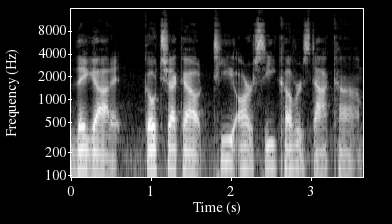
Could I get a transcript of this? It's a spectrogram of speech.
they got it. Go check out trccovers.com.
